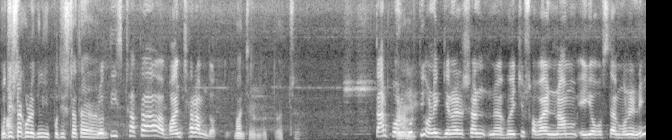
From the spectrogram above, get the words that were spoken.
প্রতিষ্ঠা করে তিনি প্রতিষ্ঠাতা প্রতিষ্ঠাতা বাঞ্ছারাম দত্ত। বাঞ্ছারাম দত্ত আচ্ছা। তার পরবর্তী অনেক জেনারেশান হয়েছে সবার নাম এই অবস্থায় মনে নেই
